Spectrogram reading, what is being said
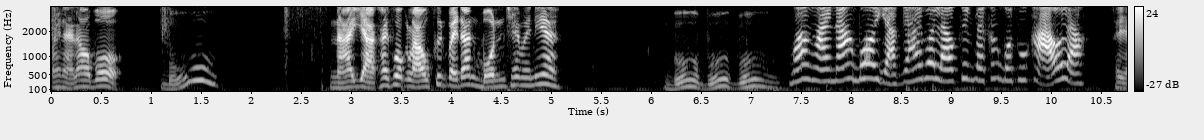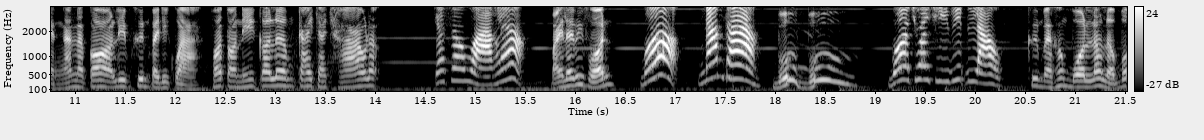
ไปไหนแล้วโบบู นายอยากให้พวกเราขึ้นไปด้านบนใช่ไหมเนี่ย บูบูบู ว่าไงนะโบอยากจะให้พวกเราขึ้นไปข้างบนภูเขาเหรอ ถ้าอย่างนั้นเราก็รีบขึ้นไปดีกว่า เพราะตอนนี้ก็เริ่มใกล้จะเช้าแล้ว จะสว่างแล้ว ไปเลยพี่ฝน โบน้ำทางบูบูโบช่วยชีวิตเรา ขึ้นไปข้างบนแล้วเหรอโบ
